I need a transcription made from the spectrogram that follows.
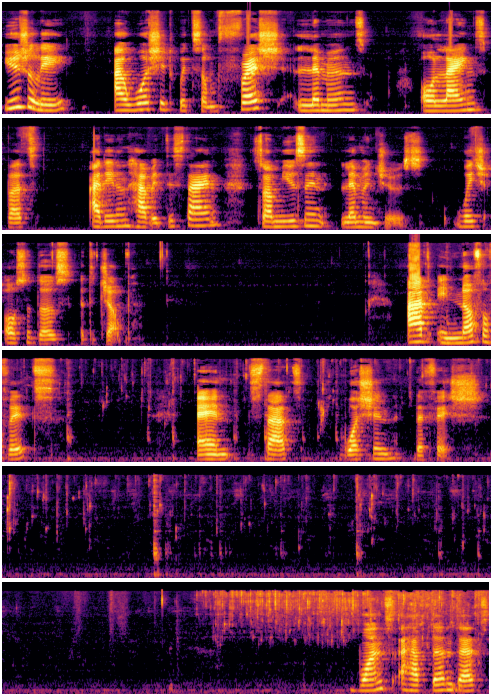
Usually I wash it with some fresh lemons or limes but I didn't have it this time so I'm using lemon juice which also does the job. Add enough of it and start washing the fish. Once I have done that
